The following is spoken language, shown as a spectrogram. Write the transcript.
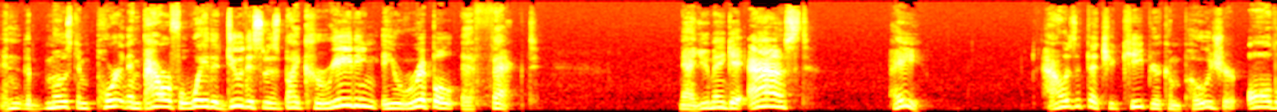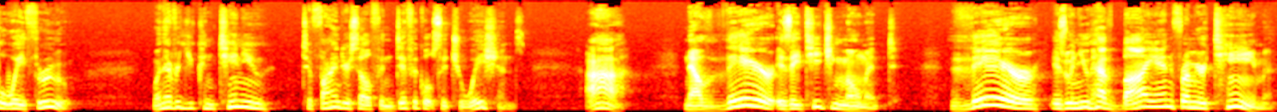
And the most important and powerful way to do this is by creating a ripple effect. Now, you may get asked, hey, how is it that you keep your composure all the way through whenever you continue to find yourself in difficult situations? Ah, now there is a teaching moment. There is when you have buy in from your team.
